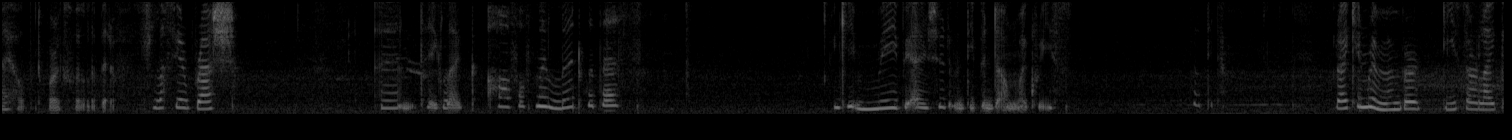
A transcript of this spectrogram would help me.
I hope it works with a little bit of fluffier brush. And take like half of my lid with this. Okay, maybe I should have deepened down my crease. But yeah. But I can remember these are like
